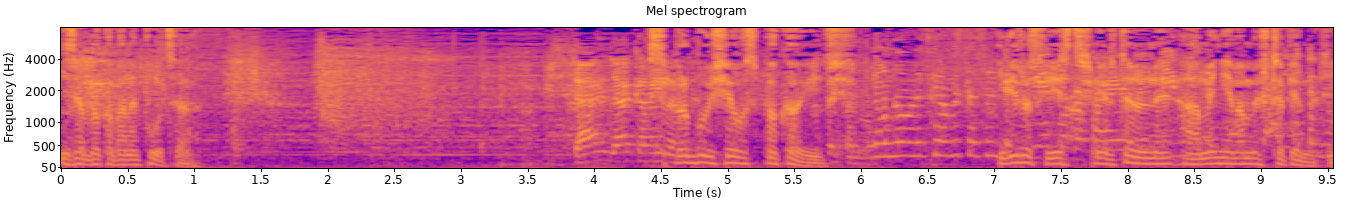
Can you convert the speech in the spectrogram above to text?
i zablokowane płuca. Spróbuj się uspokoić. Wirus jest śmiertelny, a my nie mamy szczepionki.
